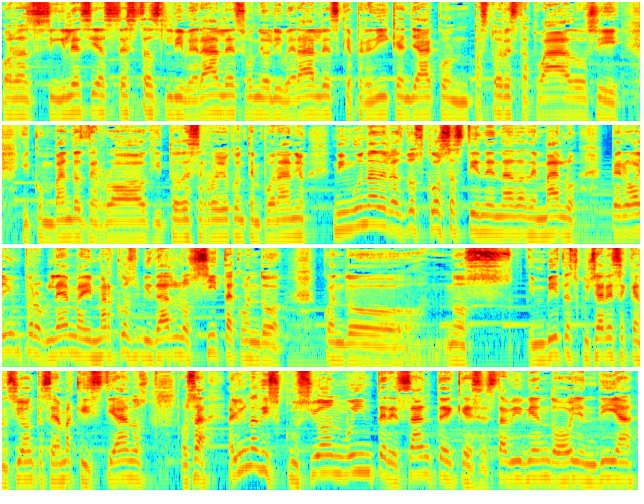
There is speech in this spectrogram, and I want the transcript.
o a las iglesias estas liberales o neoliberales que predican ya con pastores tatuados y, y con bandas de rock y todo ese rollo contemporáneo. Ninguna de las dos cosas tiene nada de malo, pero hay un problema y Marcos Vidal lo cita cuando, cuando nos invita a escuchar esa canción que se llama Cristianos. O sea, hay una discusión muy interesante que se está viviendo hoy en día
